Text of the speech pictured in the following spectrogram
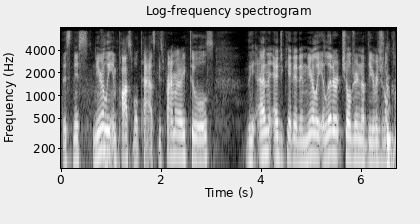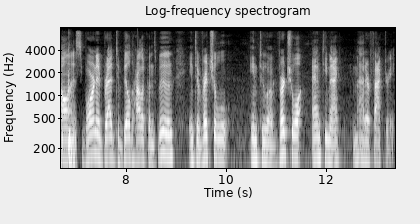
this nis- nearly impossible task. His primary tools the uneducated and nearly illiterate children of the original colonists, born and bred to build Harlequin's moon into virtual into a virtual antimatter factory.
